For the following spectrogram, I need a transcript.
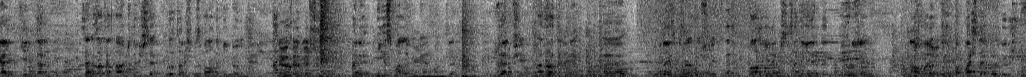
gel yiyelim derdim. Sen de zaten daha önceden işte burada tanıştığımızı falan da bilmiyordum yani. Ben Evet evet gerçekten. Hani niye ısmarlamayayım yani mantığı? Güzel bir şey. Ben zaten hani e, buradayız biz zaten sürekli. Dedim bağlı gelir misin? Sen de gelirim dedim. Yiyoruz yani. Bundan sonra Vallahi dedim, ma- maç da yaparız görüşürüz.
